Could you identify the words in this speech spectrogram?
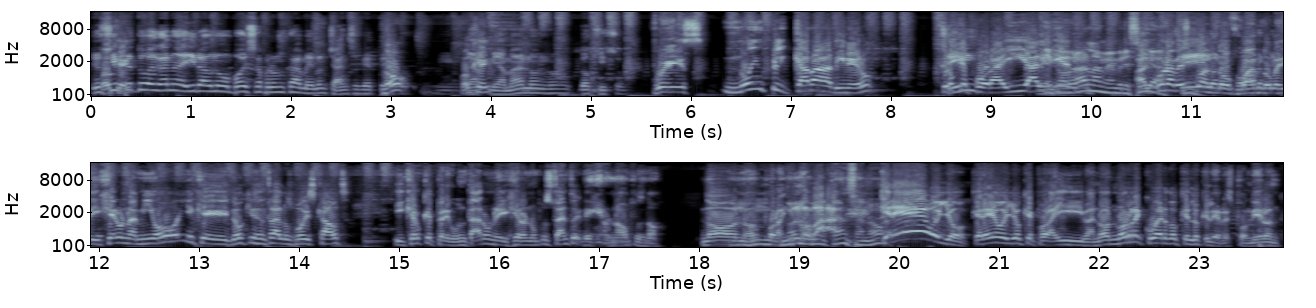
Yo siempre tuve ganas de ir a unos boys, pero nunca me dieron chance, fíjate. No, Mi, ok. mi mamá no, no, no quiso. Pues no implicaba dinero. Creo Sí. que por ahí alguien. la. Alguna vez Sí, cuando, cuando me dijeron a mí, oye, que no quieres entrar a los Boy Scouts, y creo que preguntaron y dijeron, no, pues tanto, y dijeron, no, pues no. No, no, Mm, por ahí no, va. alcanza, ¿no? Creo yo, creo yo que por ahí iba. No, no recuerdo qué es lo que le respondieron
